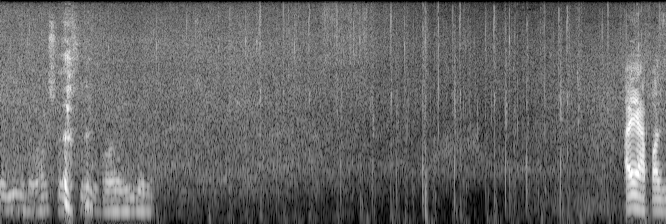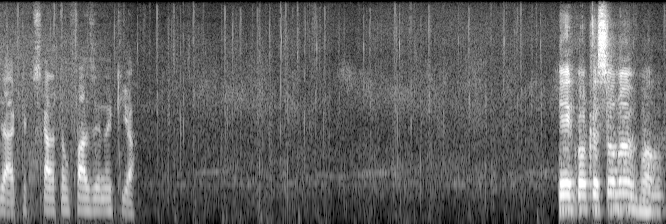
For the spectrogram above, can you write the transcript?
ainda, relaxa ainda. Aí, rapaziada, o que, é que os caras estão fazendo aqui, ó? E aí, qual que é o seu nome, Paulo?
